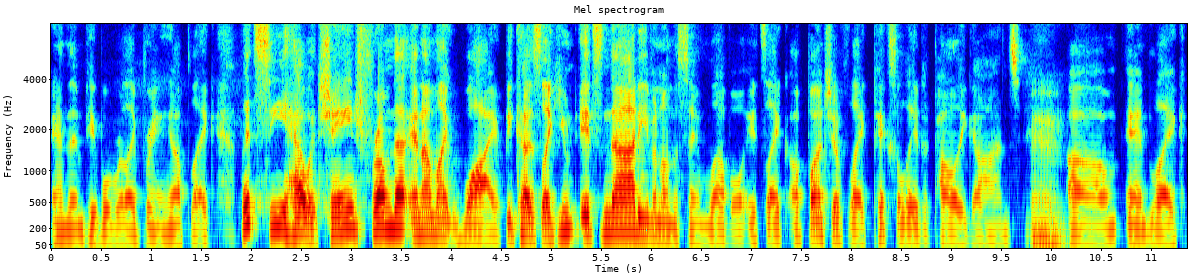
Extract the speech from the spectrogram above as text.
and then people were like bringing up like, "Let's see how it changed from that," and I'm like, "Why?" Because like you, it's not even on the same level. It's like a bunch of like pixelated polygons, Man. um, and like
